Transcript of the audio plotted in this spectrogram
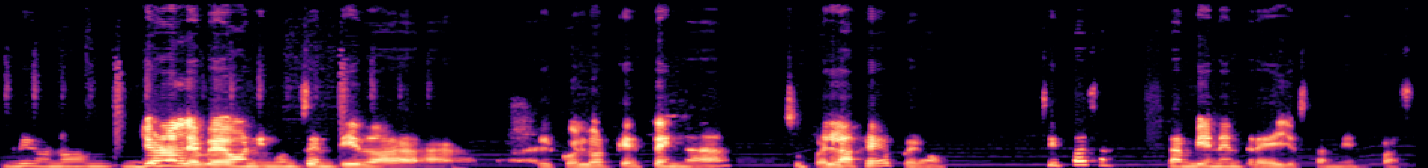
digo, no, yo no le veo ningún sentido al color que tenga su pelaje, pero sí pasa. También entre ellos también pasa.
